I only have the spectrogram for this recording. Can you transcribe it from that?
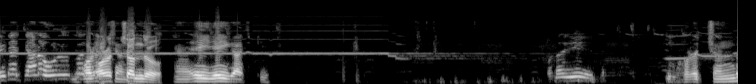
এটা হ্যাঁ এই এই গাছটি। ইয়ে। ভরতচন্দ্র।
